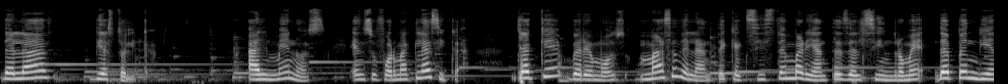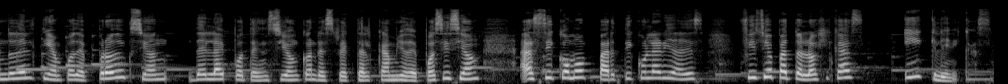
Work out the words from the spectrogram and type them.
de la diastólica, al menos en su forma clásica ya que veremos más adelante que existen variantes del síndrome dependiendo del tiempo de producción de la hipotensión con respecto al cambio de posición, así como particularidades fisiopatológicas y clínicas.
